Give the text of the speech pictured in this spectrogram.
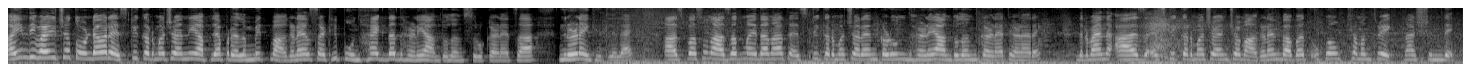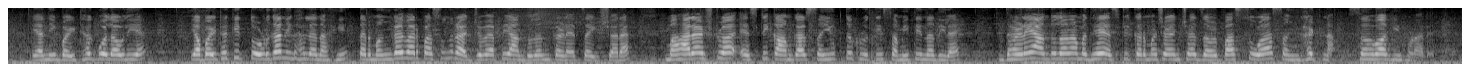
ऐन दिवाळीच्या तोंडावर एसटी कर्मचाऱ्यांनी आपल्या प्रलंबित मागण्यांसाठी पुन्हा एकदा धरणे आंदोलन सुरू करण्याचा निर्णय घेतलेला आहे. आजपासून आझाद मैदानात एसटी कर्मचाऱ्यांकडून धरणे आंदोलन करण्यात येणार आहे. दरम्यान आज एसटी कर्मचाऱ्यांच्या मागण्यांबाबत उपमुख्यमंत्री एकनाथ शिंदे यांनी बैठक बोलावली आहे. या बैठकीत तोडगा निघाला नाही तर मंगळवारपासून राज्यव्यापी आंदोलन करण्याचा इशारा महाराष्ट्र एसटी कामगार संयुक्त कृती समितीनं दिलाय. धरणे आंदोलनामध्ये एसटी कर्मचाऱ्यांच्या जवळपास सोळा संघटना सहभागी होणार आहेत.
